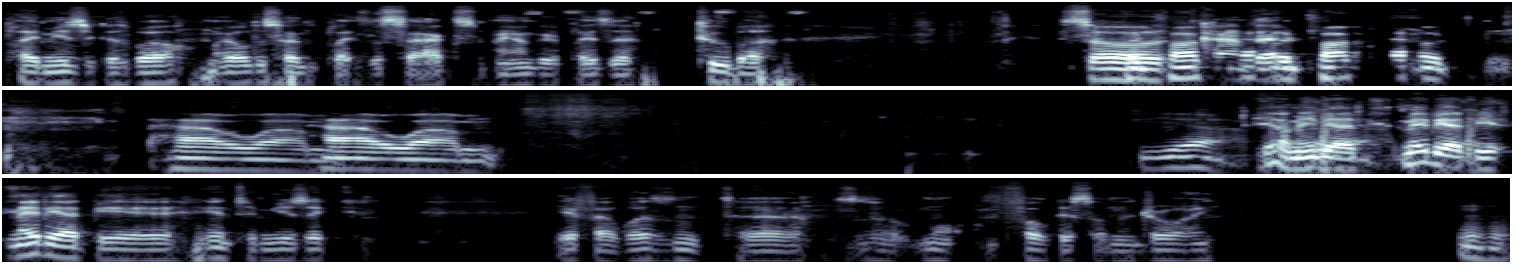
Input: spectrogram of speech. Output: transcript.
play music as well. My oldest son plays the sax. My younger plays the tuba. So But talk, kind of about, that, talk about how um, how um, yeah yeah, maybe I'd maybe I'd be maybe I'd be uh, into music if I wasn't uh, so more focused on the drawing. Mhm.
